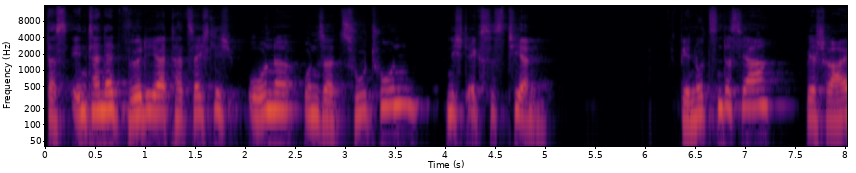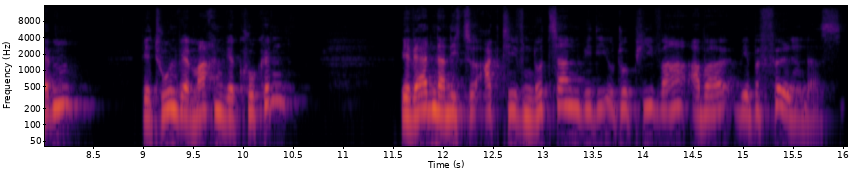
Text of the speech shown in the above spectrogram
das Internet würde ja tatsächlich ohne unser Zutun nicht existieren. Wir nutzen das ja, wir schreiben, wir tun, wir machen, wir gucken. Wir werden da nicht zu aktiven Nutzern, wie die Utopie war, aber wir befüllen das.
